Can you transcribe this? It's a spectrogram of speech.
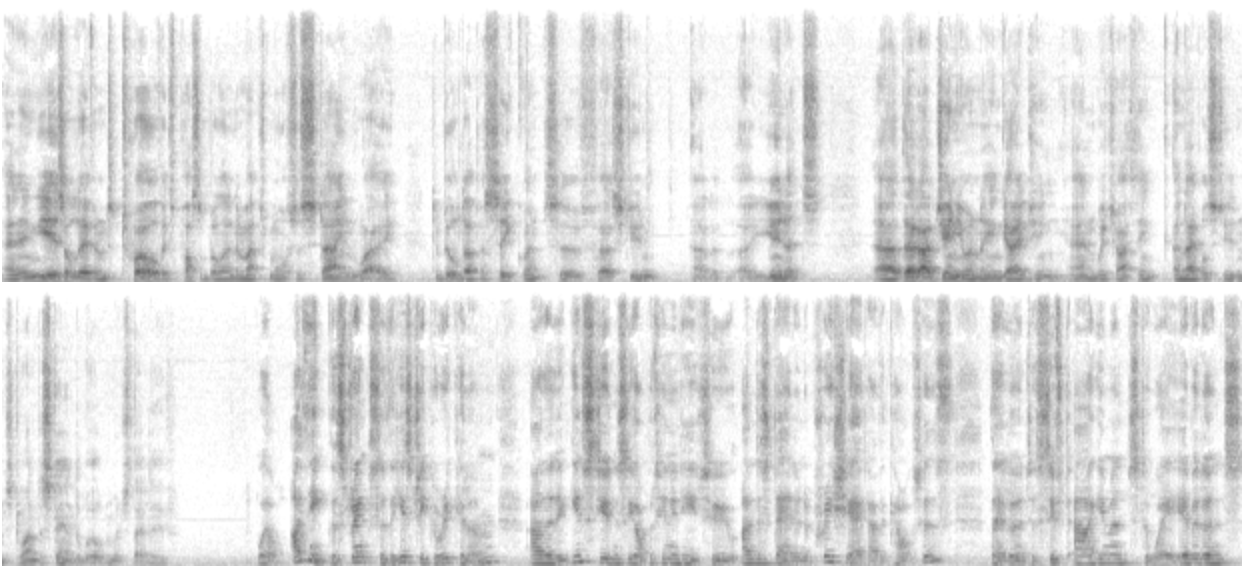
And in years 11 to 12, it's possible in a much more sustained way to build up a sequence of uh, student uh, uh, units uh, that are genuinely engaging and which I think enable students to understand the world in which they live. Well, I think the strengths of the history curriculum are that it gives students the opportunity to understand and appreciate other cultures, they learn to sift arguments, to weigh evidence,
